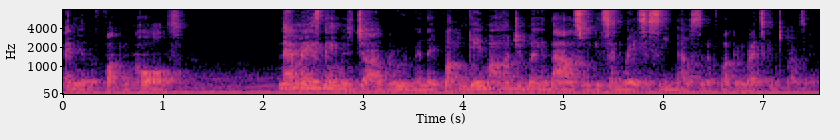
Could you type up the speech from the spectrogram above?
of, any of the fucking calls. And that man's name is Jon Gruden, and they fucking gave him a hundred million dollars so he could send racist emails to the fucking Redskins president.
